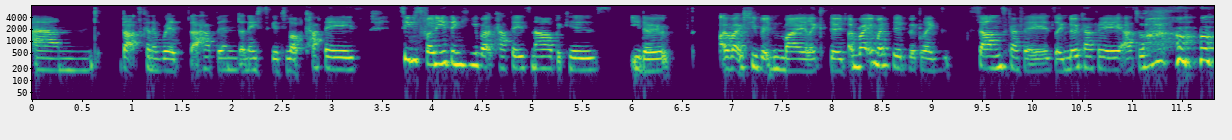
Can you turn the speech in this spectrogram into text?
and that's kind of where that happened. And I used to go to a lot of cafes. It seems funny thinking about cafes now because you know I've actually written my like third. I'm writing my third book like sans cafe. It's like no cafe at all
